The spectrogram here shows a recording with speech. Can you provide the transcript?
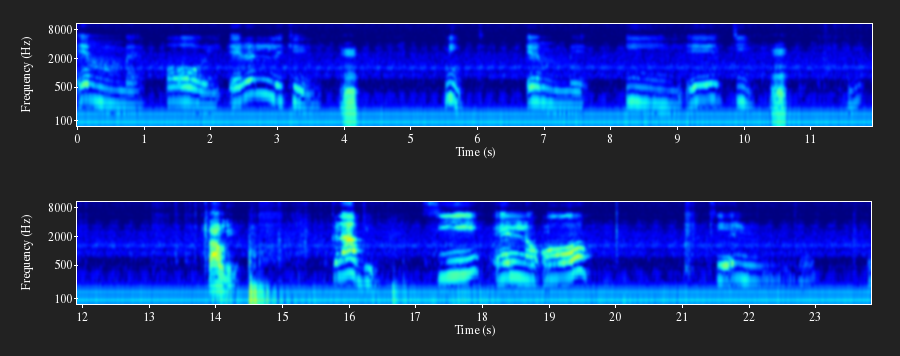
M O L K. Mm. Cloudy. Cloudy. C L O C L O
